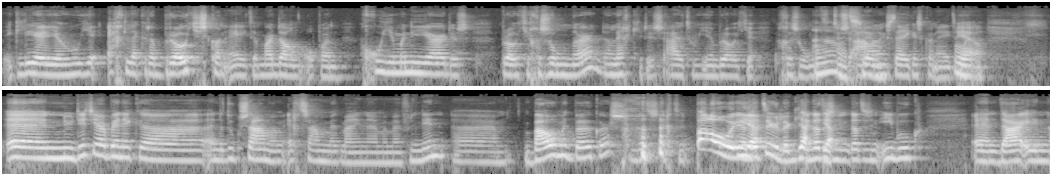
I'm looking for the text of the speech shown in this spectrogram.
ik leer je hoe je echt lekkere broodjes kan eten, maar dan op een goede manier. Dus broodje gezonder. Dan leg ik je dus uit hoe je een broodje gezond Ah, tussen aanhalingstekens kan eten. Ja. En nu dit jaar ben ik, eh, en dat doe ik samen, echt samen met mijn, eh, met mijn vriendin, eh, bouwen met beukers. Dat is echt een Bouwen, ja, Ja. natuurlijk. Ja, en dat, ja. is een, dat is een e-book. En daarin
